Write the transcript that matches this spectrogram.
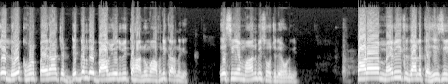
ਇਹ ਲੋਕ ਹੁਣ ਪੈਰਾਂ 'ਚ ਡਿੱਗਣ ਦੇ ਬਾਵਜੂਦ ਵੀ ਤੁਹਾਨੂੰ ਮਾਫ ਨਹੀਂ ਕਰਨਗੇ। ਇਹ ਸੀਐਮ ਮਾਨ ਵੀ ਸੋਚਦੇ ਹੋਣਗੇ। ਪਰ ਮੈਂ ਵੀ ਇੱਕ ਗੱਲ ਕਹੀ ਸੀ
